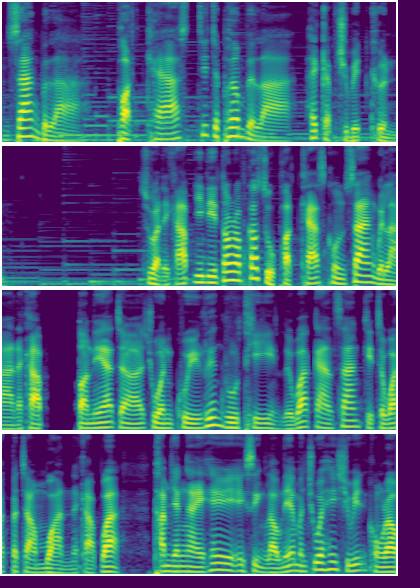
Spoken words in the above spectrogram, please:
นสร้างเวลา พอดแคสต์ที่จะเพิ่มเวลาให้กับชีวิตคุณ สวัสดีครับ ยินดีต้อนรับเข้าสู่พอดแคสต์คนสร้างเวลานะครับ ตอนนี้จะชวนคุยเรื่องรูทีน หรือว่าการสร้างกิจวัตรประจำวันนะครับว่าทำยังไงให้สิ่งเหล่านี้มันช่วยให้ชีวิตของเรา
